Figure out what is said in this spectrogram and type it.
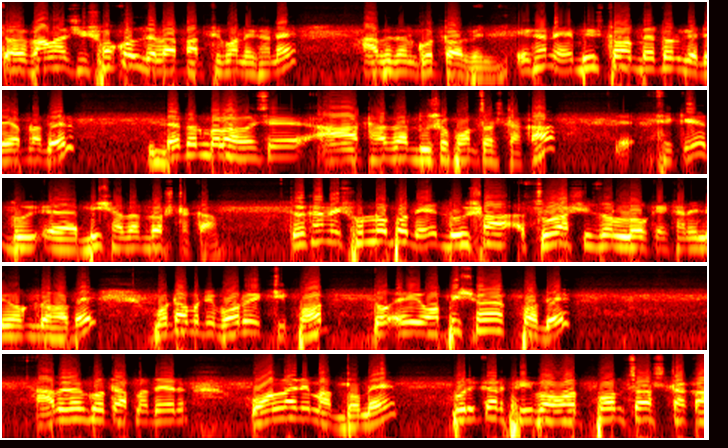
তবে বাংলাদেশের সকল জেলার প্রার্থীগণ এখানে আবেদন করতে পারবেন। এখানে বিশতম বেতন গেটে আপনাদের বেতন বলা হয়েছে আট হাজার দুশো পঞ্চাশ টাকা থেকে দুই বিশ হাজার দশ টাকা। তো এখানে শূন্য পদে দুইশো চুরাশি জন লোক এখানে নিয়োগ হবে। মোটামুটি বড় একটি পদ। তো এই অফিস সহায়ক পদে আবেদন করতে আপনাদের অনলাইনের মাধ্যমে পরীক্ষার ফি বাবদ পঞ্চাশ টাকা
